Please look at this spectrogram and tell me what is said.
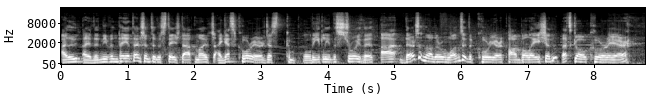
I, I didn't even pay attention to the stage that much. I guess Courier just completely destroyed it. Uh, there's another one to the Courier compilation. Let's go, Courier.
